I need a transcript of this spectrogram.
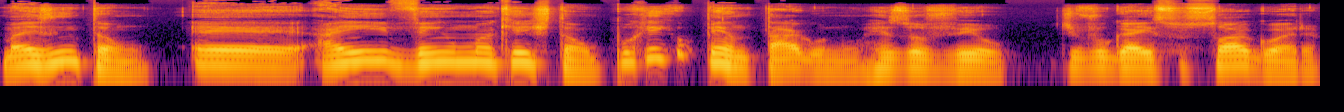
Mas então, é, aí vem uma questão. Por que, que o Pentágono resolveu divulgar isso só agora?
